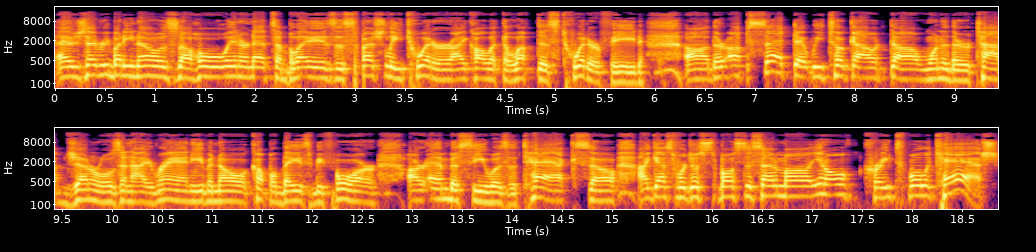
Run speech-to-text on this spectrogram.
As everybody knows, the whole internet's ablaze, especially Twitter. I call it the leftist Twitter feed. Uh, they're upset that we took out uh, one of their top generals in Iran, even though a couple days before our embassy was attacked. So I guess we're just supposed to send them, uh, you know, crates full of cash.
